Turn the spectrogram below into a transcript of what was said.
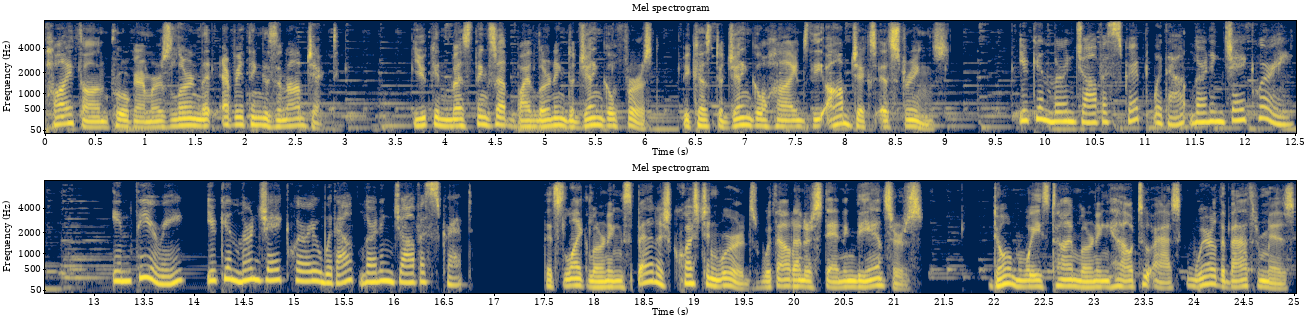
Python programmers learn that everything is an object. You can mess things up by learning Django first, because Django hides the objects as strings. You can learn JavaScript without learning jQuery. In theory, you can learn jQuery without learning JavaScript. It's like learning Spanish question words without understanding the answers. Don't waste time learning how to ask where the bathroom is,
